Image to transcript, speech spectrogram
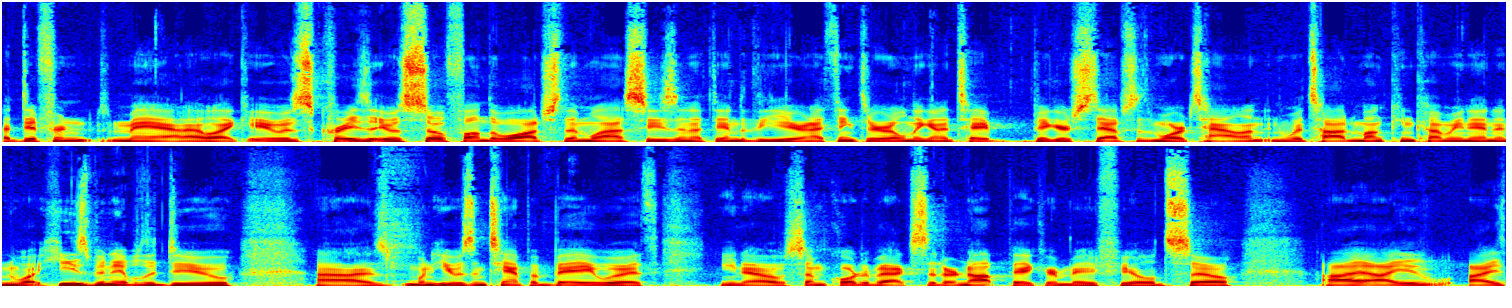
a different man. I like it was crazy. It was so fun to watch them last season at the end of the year, and I think they're only going to take bigger steps with more talent and with Todd Monken coming in and what he's been able to do uh, when he was in Tampa Bay with you know some quarterbacks that are not Baker Mayfield. So I, I, I,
